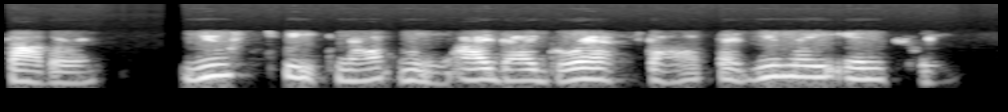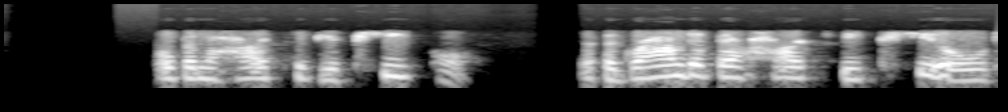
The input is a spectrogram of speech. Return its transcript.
Father. You speak, not me. I digress, God, that you may increase. Open the hearts of your people, that the ground of their hearts be tilled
